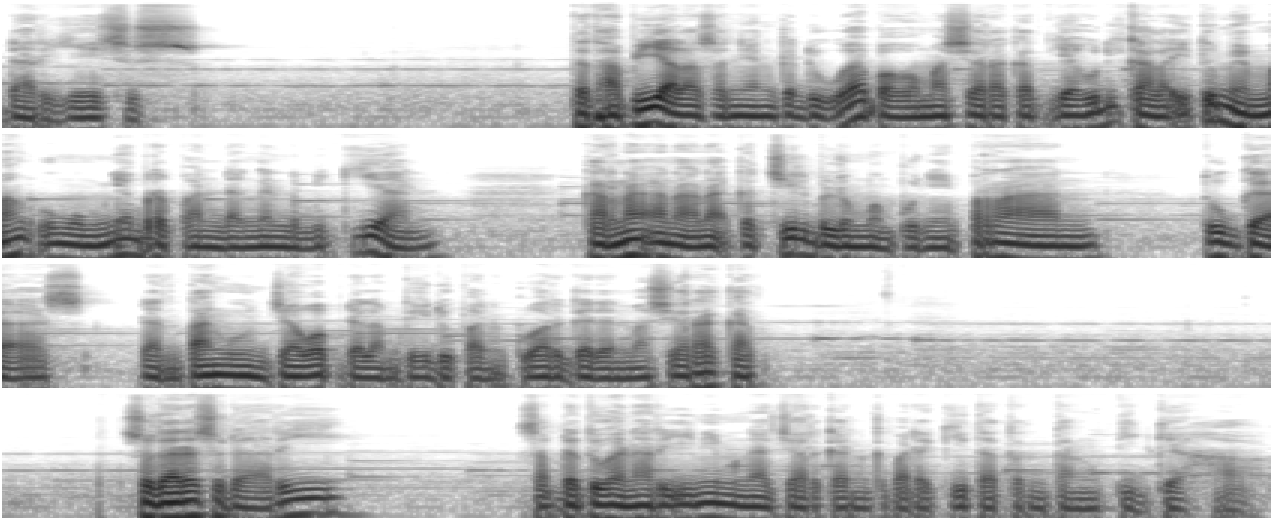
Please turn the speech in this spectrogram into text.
dari Yesus. Tetapi alasan yang kedua bahwa masyarakat Yahudi kala itu memang umumnya berpandangan demikian, karena anak-anak kecil belum mempunyai peran, tugas, dan tanggung jawab dalam kehidupan keluarga dan masyarakat. Saudara-saudari, Sabda Tuhan hari ini mengajarkan kepada kita tentang tiga hal.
